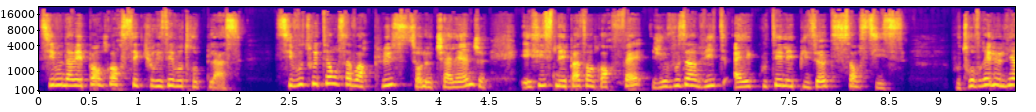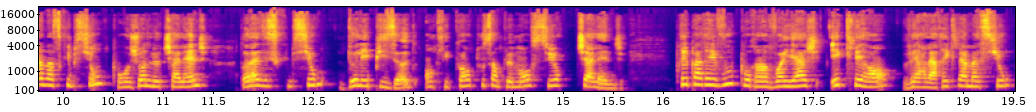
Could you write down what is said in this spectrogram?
si vous n'avez pas encore sécurisé votre place. Si vous souhaitez en savoir plus sur le challenge et si ce n'est pas encore fait, je vous invite à écouter l'épisode 106. Vous trouverez le lien d'inscription pour rejoindre le challenge dans la description de l'épisode en cliquant tout simplement sur challenge. Préparez-vous pour un voyage éclairant vers la réclamation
